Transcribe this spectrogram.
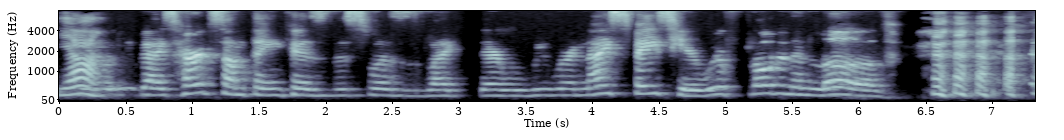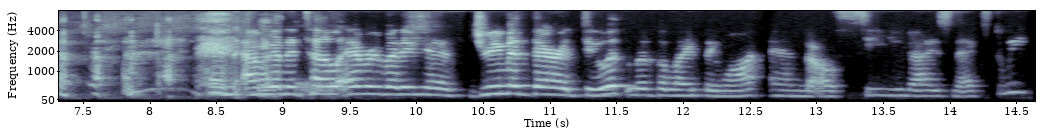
yeah. you, know, you, guys heard something because this was like there we were in nice space here. We are floating in love. And i'm going to tell everybody to dream it there do it live the life they want and i'll see you guys next week.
